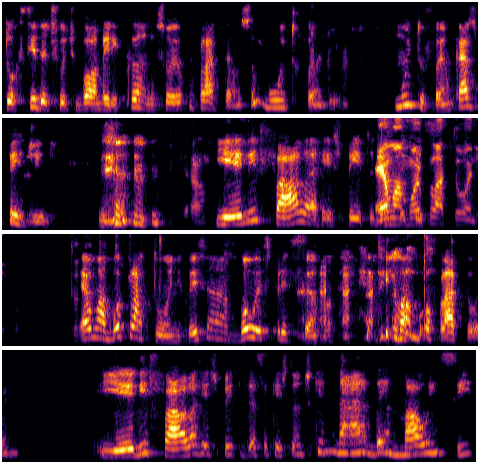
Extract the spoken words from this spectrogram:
torcida de futebol americano? Sou eu com Platão. Eu sou muito fã dele. Muito fã. É um caso perdido. e ele fala a respeito... É um amor questão. platônico. É um amor platônico. Isso é uma boa expressão. Tem um amor platônico. E ele fala a respeito dessa questão de que nada é mal em si.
